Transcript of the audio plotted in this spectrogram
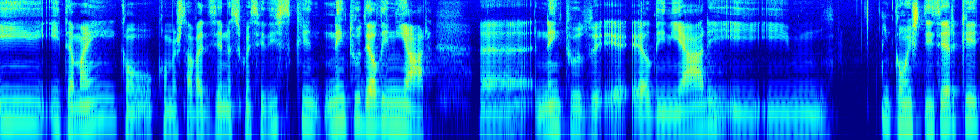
E, e também, como eu estava a dizer na sequência disso, que nem tudo é linear. Uh, nem tudo é, é linear e, e, e, com isto dizer que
